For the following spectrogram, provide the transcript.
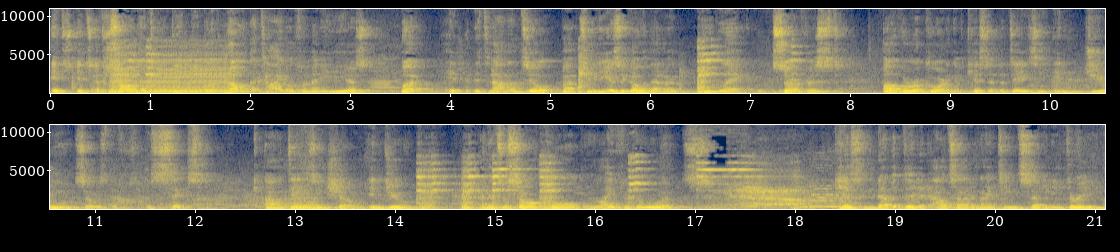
it's it's a song that people have known the title for many years, but it, it's not until about two years ago that a bootleg surfaced of a recording of Kiss at the Daisy in June. So it was the, the sixth uh, Daisy show in June, and it's a song called "Life in the Woods." Kiss never did it outside of 1973.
